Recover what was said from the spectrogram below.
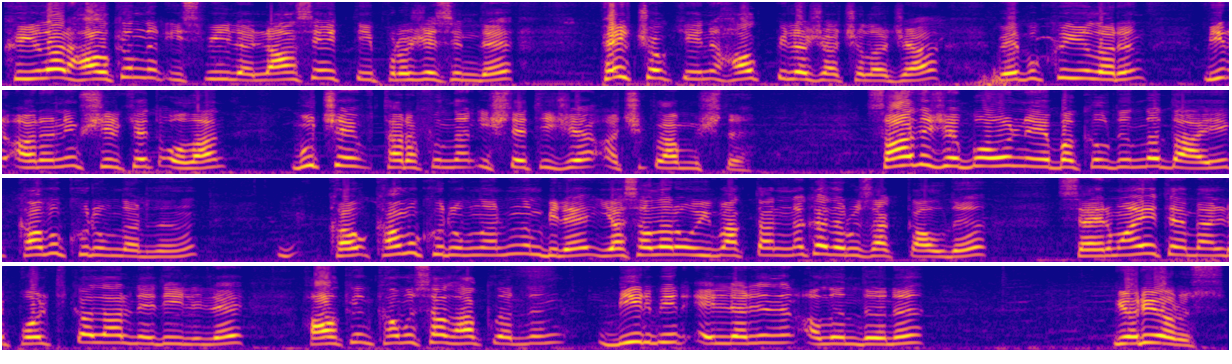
Kıyılar Halkındır ismiyle lanse ettiği projesinde pek çok yeni halk plajı açılacağı ve bu kıyıların bir anonim şirket olan Muçev tarafından işleteceği açıklanmıştı. Sadece bu örneğe bakıldığında dahi kamu kurumlarının ka- kamu kurumlarının bile yasalara uymaktan ne kadar uzak kaldığı, sermaye temelli politikalar nedeniyle halkın kamusal haklarının bir bir ellerinden alındığını görüyoruz.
